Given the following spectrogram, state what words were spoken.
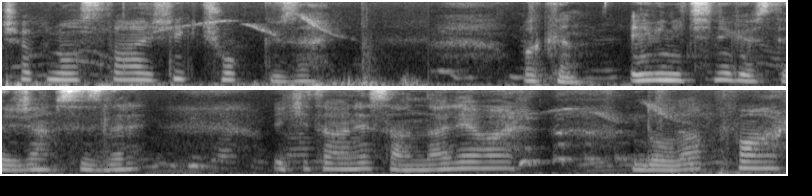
Çok nostaljik, çok güzel. Bakın evin içini göstereceğim sizlere. İki tane sandalye var. Dolap var.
